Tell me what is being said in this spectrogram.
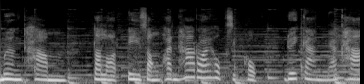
เมืองธรรม ตลอดปี 2566 ด้วยกันนะคะ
